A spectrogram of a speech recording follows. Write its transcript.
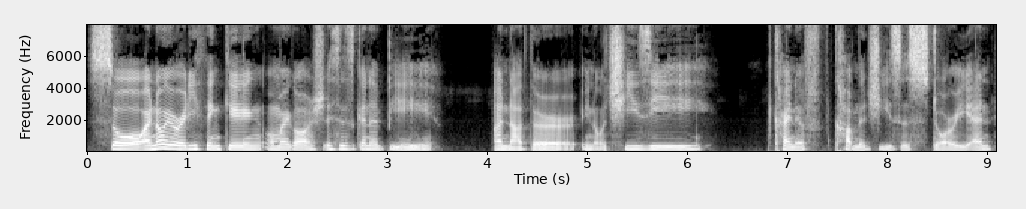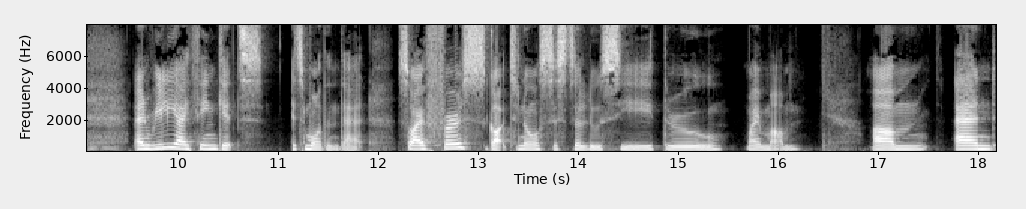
So, I know you're already thinking, oh my gosh, this is gonna be another, you know, cheesy kind of come to Jesus story. And and really I think it's it's more than that. So I first got to know Sister Lucy through my mom. Um, and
